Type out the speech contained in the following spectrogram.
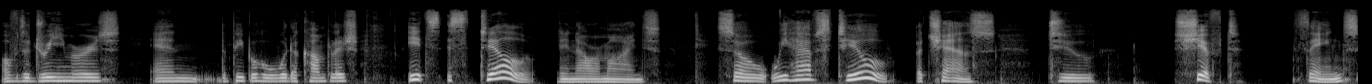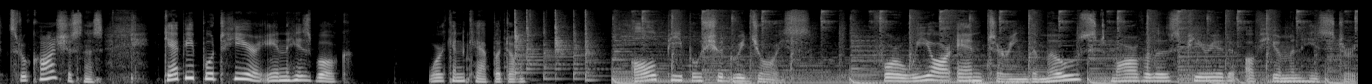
of the dreamers and the people who would accomplish, it's still in our minds. So we have still a chance to shift things through consciousness. Keppe put here in his book, Work and Capital All people should rejoice, for we are entering the most marvelous period of human history.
